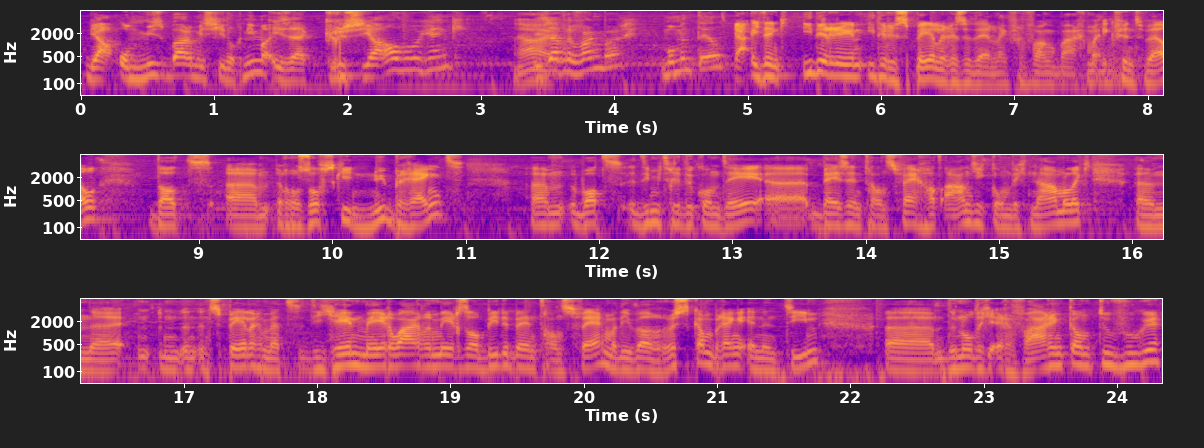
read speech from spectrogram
ja, onmisbaar misschien nog niet, maar is hij cruciaal voor Genk? Ja, is ja. hij vervangbaar momenteel? Ja, ik denk iedereen, iedere speler is uiteindelijk vervangbaar. Maar ik vind wel dat ehm Rozovski nu brengt ehm, wat Dimitri de Condé eh, bij zijn transfer had aangekondigd. Namelijk een, eh, een, een, een speler met, die geen meerwaarde meer zal bieden bij een transfer, maar die wel rust kan brengen in een team. eh, de nodige ervaring kan toevoegen.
